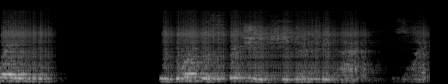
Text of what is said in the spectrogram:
When the Lord was preaching, she mentioned that it was like,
